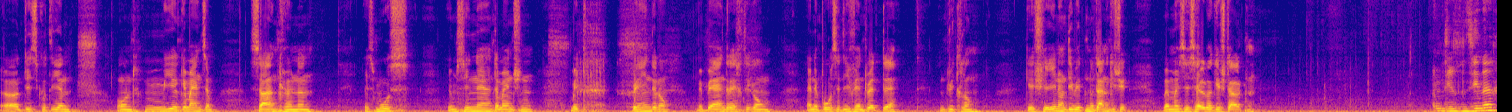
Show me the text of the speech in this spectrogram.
äh, diskutieren und wir gemeinsam sagen können, es muss im Sinne der Menschen mit Behinderung, mit Beeinträchtigung eine positive Entwicklung geschehen und die wird nur dann geschehen, wenn wir sie selber gestalten. In diesem Sinne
